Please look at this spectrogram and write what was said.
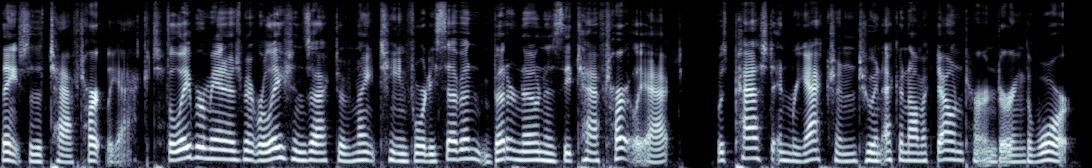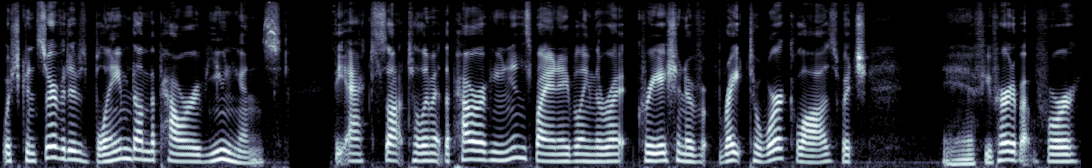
thanks to the Taft-Hartley Act. The Labor Management Relations Act of 1947, better known as the Taft-Hartley Act, was passed in reaction to an economic downturn during the war, which conservatives blamed on the power of unions. The act sought to limit the power of unions by enabling the right creation of right-to-work laws, which, if you've heard about before,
